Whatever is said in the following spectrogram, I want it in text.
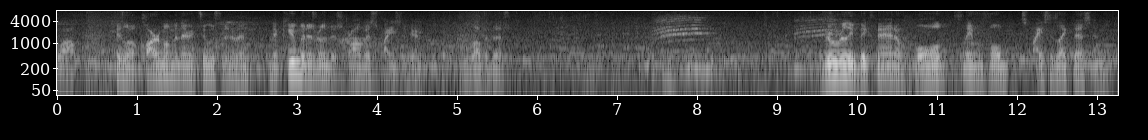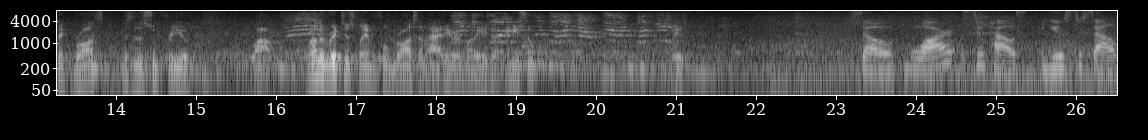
Wow. There's a little cardamom in there too, cinnamon. And the cumin is really the strongest spice in here. I'm loving this. If you're a really big fan of bold, flavorful spices like this and thick broths, this is the soup for you. Wow. One of the richest, flavorful broths I've had here in Malaysia. Any soup. So Muar Soup House used to sell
